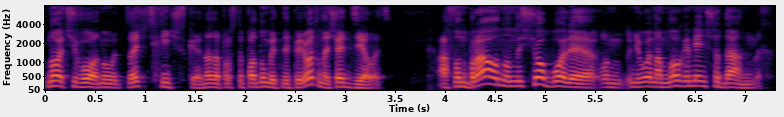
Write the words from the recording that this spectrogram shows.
ну а чего? Ну, задача техническая. Надо просто подумать наперед и начать делать. А фон Браун, он еще более, он, у него намного меньше данных.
